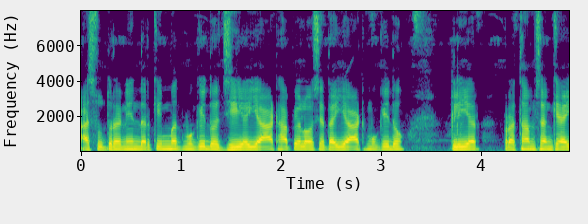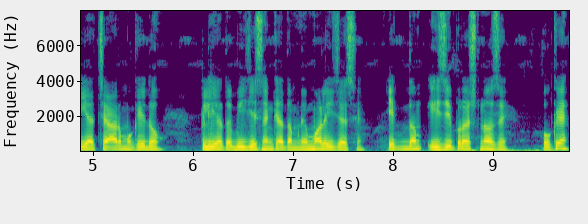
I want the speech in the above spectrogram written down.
આ સૂત્રની અંદર કિંમત મૂકી દો. જી અહીંયા આઠ આપેલો છે, તો અહીંયા આઠ મૂકી દો. ક્લિયર પ્રથમ સંખ્યા અહીંયા ચાર મૂકી દો. ક્લિયર તો બીજી સંખ્યા તમને મળી જશે. એકદમ ઇઝી પ્રશ્ન છે. ઓકે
